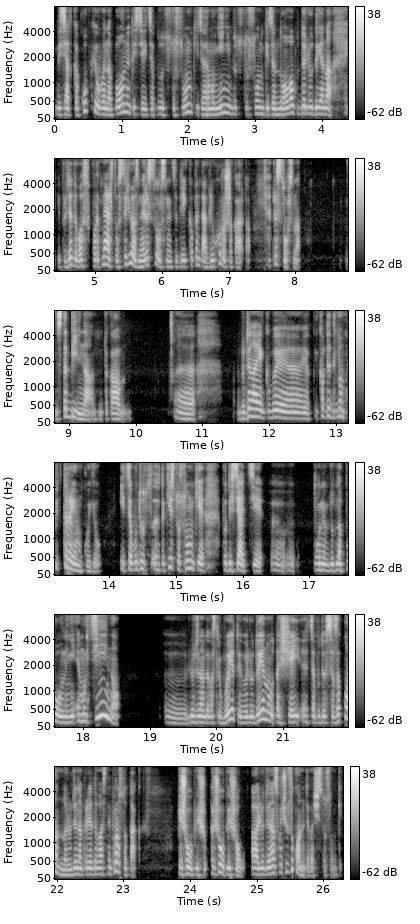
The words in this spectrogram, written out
десятка кубків, ви наповнитеся, і це будуть стосунки, це гармонійні будуть стосунки, це нова буде людина, і прийде до вас в партнерство. Серйозне, ресурсне, це трійка пентаклів, хороша карта, ресурсна, стабільна, така е, людина, якби, яка буде вам підтримкою. І це будуть е, такі стосунки по десятці, е, вони будуть наповнені емоційно. Е, Людина буде вас любити, ви людину, та ще й це буде все законно. Людина прийде до вас не просто так. Пішов, пішов, прийшов, пішов, а людина схоче узаконити ваші стосунки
